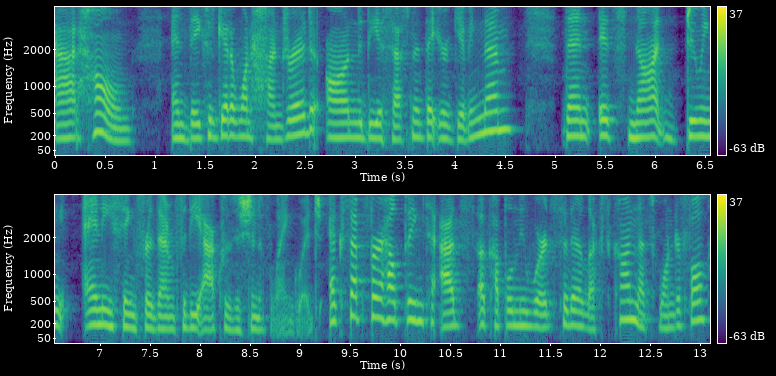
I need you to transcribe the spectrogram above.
at home and they could get a 100 on the assessment that you're giving them, then it's not doing anything for them for the acquisition of language, except for helping to add a couple new words to their lexicon. That's wonderful.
